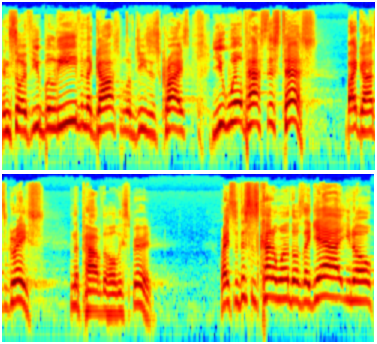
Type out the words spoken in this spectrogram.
And so, if you believe in the gospel of Jesus Christ, you will pass this test by God's grace and the power of the Holy Spirit. Right? So, this is kind of one of those like, yeah, you know,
